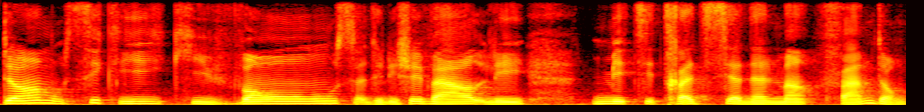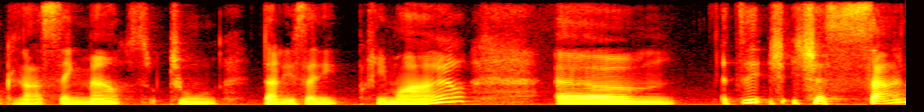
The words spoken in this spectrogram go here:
d'hommes aussi qui, qui vont se diriger vers les métiers traditionnellement femmes, donc l'enseignement, surtout dans les années primaires. Euh, je sens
